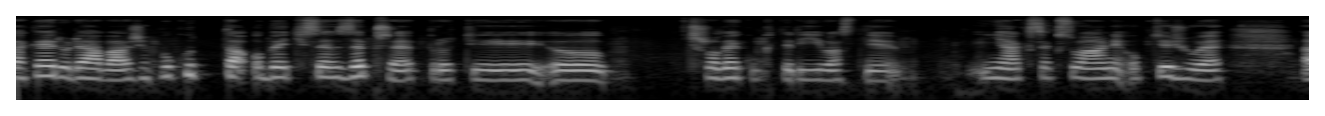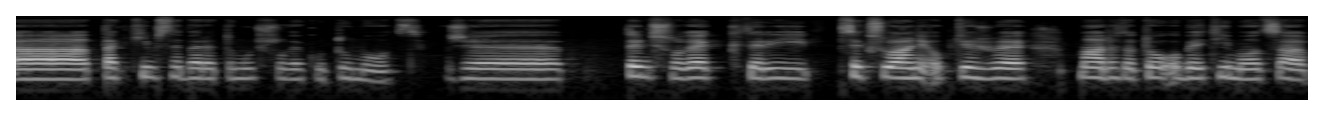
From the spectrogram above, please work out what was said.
také dodává, že pokud ta oběť se vzepře proti uh, člověku, který vlastně nějak sexuálně obtěžuje, uh, tak tím se bere tomu člověku tu moc. Že ten člověk, který sexuálně obtěžuje, má do tou obětí moc a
